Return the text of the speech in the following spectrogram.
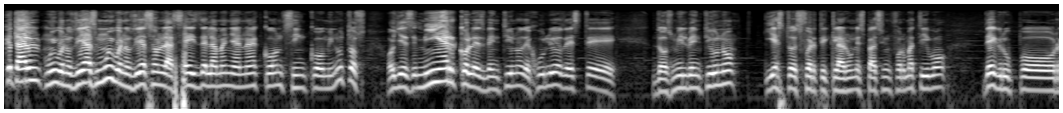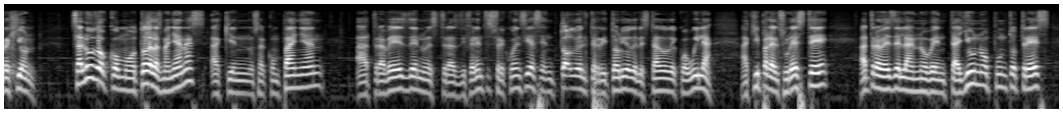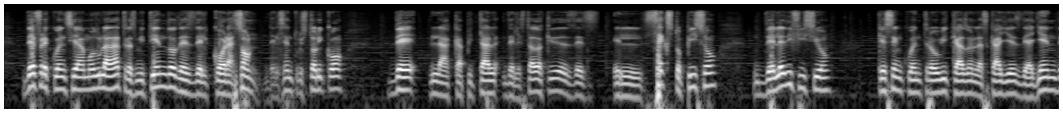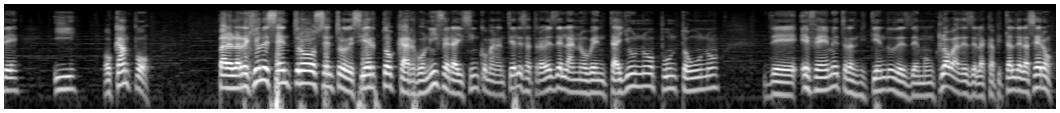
¿Qué tal? Muy buenos días, muy buenos días. Son las 6 de la mañana con 5 minutos. Hoy es miércoles 21 de julio de este 2021 y esto es Fuerte y Claro, un espacio informativo de Grupo Región. Saludo como todas las mañanas a quienes nos acompañan a través de nuestras diferentes frecuencias en todo el territorio del estado de Coahuila. Aquí para el sureste a través de la 91.3 de frecuencia modulada, transmitiendo desde el corazón del centro histórico de la capital del estado, aquí desde el sexto piso del edificio que se encuentra ubicado en las calles de Allende y Ocampo. Para las regiones centro, centro desierto, carbonífera y cinco manantiales a través de la 91.1 de FM, transmitiendo desde Monclova, desde la capital del acero.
